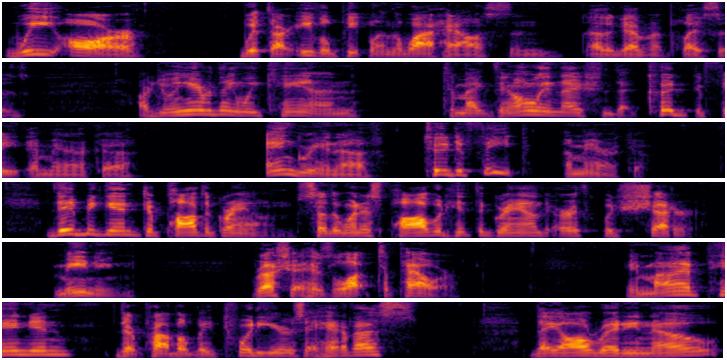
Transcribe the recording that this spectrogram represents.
We are, with our evil people in the White House and other government places, are doing everything we can to make the only nation that could defeat America angry enough to defeat America. They began to paw the ground, so that when his paw would hit the ground, the earth would shudder, meaning Russia has lots of power. In my opinion, they're probably 20 years ahead of us. They already know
